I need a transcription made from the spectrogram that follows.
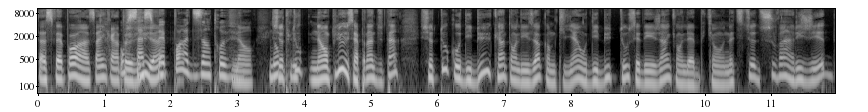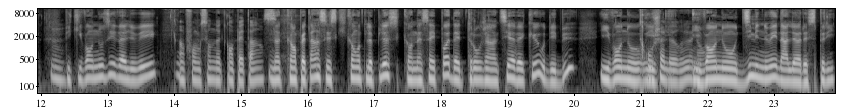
Ça se fait pas en cinq Oh, entrevues. ça se hein? fait pas en 10 entrevues. Non. Non Surtout, non plus, ça prend du temps. Surtout qu'au début, quand on les a comme clients, au début de tout, c'est des gens qui ont, la- qui ont une attitude souvent rigide, Mhm. puis qui vont nous évaluer. En fonction de notre compétence. Notre compétence, c'est ce qui compte le plus, qu'on n'essaie pas d'être trop gentil avec eux au début. Ils vont nous, Trop ils, chaleureux. ils non? vont nous diminuer dans leur esprit.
